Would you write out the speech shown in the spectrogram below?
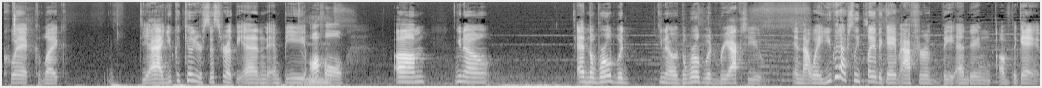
quick. Like yeah, you could kill your sister at the end and be Ooh. awful. Um, you know, and the world would, you know, the world would react to you in that way. You could actually play the game after the ending of the game.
